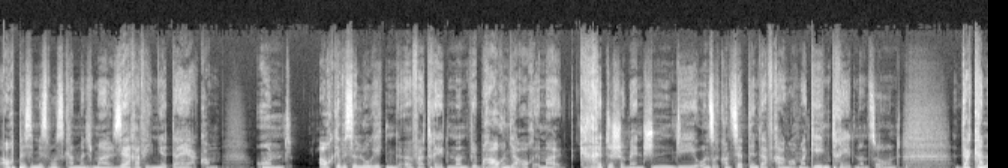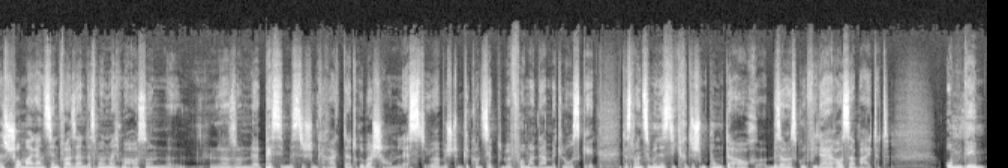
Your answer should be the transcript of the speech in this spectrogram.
Auch Pessimismus kann manchmal sehr raffiniert daherkommen und auch gewisse Logiken äh, vertreten. Und wir brauchen ja auch immer kritische Menschen, die unsere Konzepte hinterfragen, auch mal gegentreten und so. Und da kann es schon mal ganz sinnvoll sein, dass man manchmal auch so einen, äh, so einen pessimistischen Charakter drüber schauen lässt über bestimmte Konzepte, bevor man damit losgeht. Dass man zumindest die kritischen Punkte auch besonders gut wieder herausarbeitet, um dem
